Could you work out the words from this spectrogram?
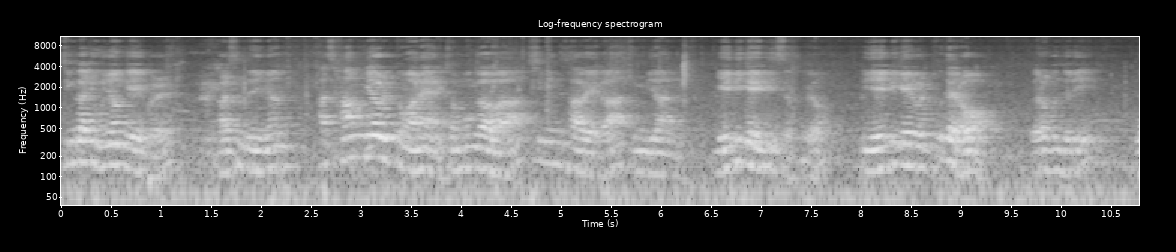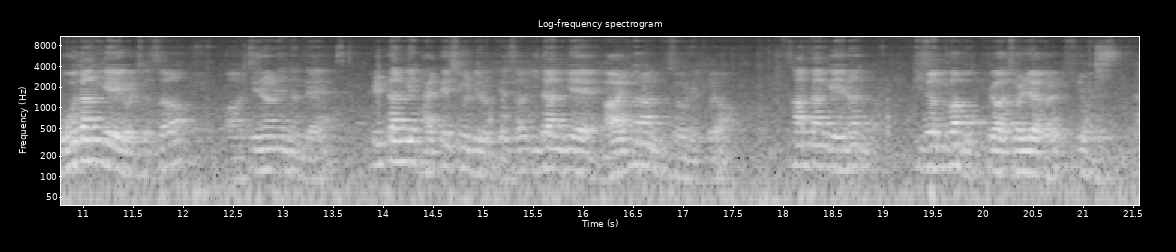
지금까지 운영 계획을 말씀드리면 한 3개월 동안에 전문가와 시민사회가 준비한 예비 계획이 있었고요. 그 예비 계획을 토대로 여러분들이 5단계에 걸쳐서 어, 진행을 했는데 1단계 발대식을 비롯해서 2단계 마을 현황 분석을 했고요. 3단계에는 비전과 목표와 전략을 수립하셨습니다.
